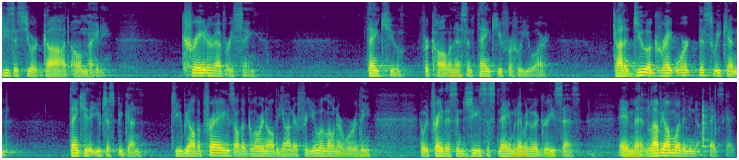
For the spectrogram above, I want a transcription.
Jesus, you are God Almighty, creator of everything. Thank you for calling us and thank you for who you are. God, to do a great work this weekend. Thank you that you've just begun. To you be all the praise, all the glory, and all the honor, for you alone are worthy. And we pray this in Jesus' name, and everyone who agrees says, Amen. Love you all more than you know. Thanks, guys.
